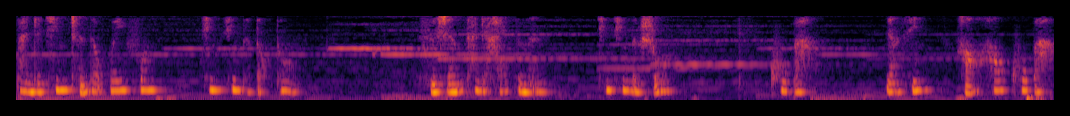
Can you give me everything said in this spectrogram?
伴着清晨的微风，轻轻的抖动。死神看着孩子们，轻轻地说：“哭吧，让心好好哭吧，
